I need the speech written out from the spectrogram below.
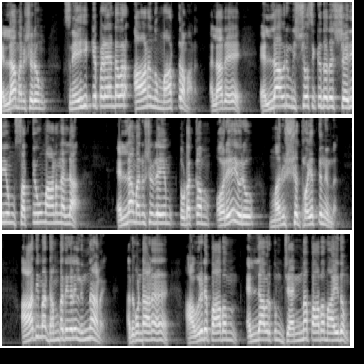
എല്ലാ മനുഷ്യരും സ്നേഹിക്കപ്പെടേണ്ടവർ ആണെന്നും മാത്രമാണ്. അല്ലാതെ എല്ലാവരും വിശ്വസിക്കുന്നത് ശരിയും സത്യവുമാണെന്നല്ല. എല്ലാ മനുഷ്യരുടെയും തുടക്കം ഒരേയൊരു മനുഷ്യദ്വയത്തിൽ നിന്ന്. ആദിമ ദമ്പതികളിൽ നിന്നാണ്. അതുകൊണ്ടാണ് അവരുടെ പാപം എല്ലാവർക്കും ജന്മപാപമായതും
